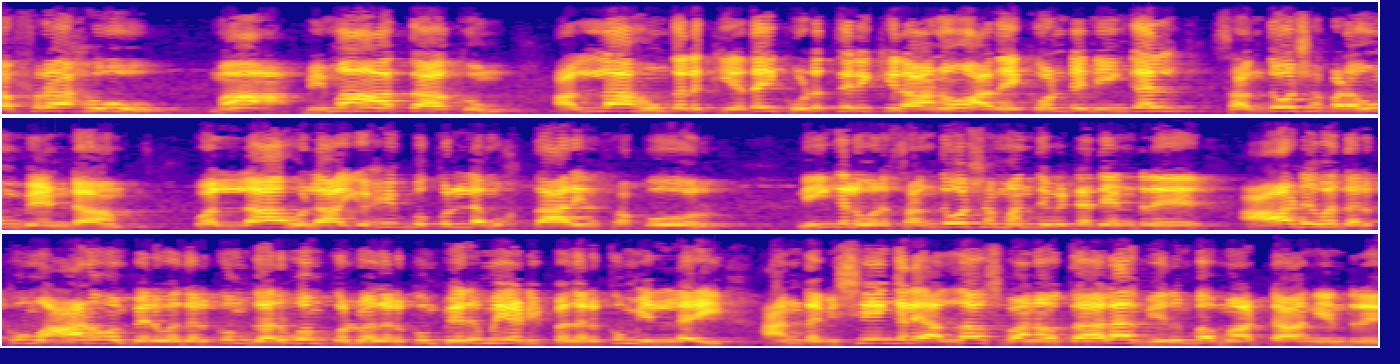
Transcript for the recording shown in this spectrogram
தஃப்ரஹூ மா பிமா ஆத்தாக்கும். அல்லாஹ் உங்களுக்கு எதை கொடுத்திருக்கிறானோ அதை கொண்டு நீங்கள் சந்தோஷப்படவும் வேண்டாம். வல்லாஹுலா யுஹிப்புக்குள்ள முக்தாரின் ஃபகூர். நீங்கள் ஒரு சந்தோஷம் வந்துவிட்டது என்று ஆடுவதற்கும் ஆணவம் பெறுவதற்கும் கர்வம் கொள்வதற்கும் பெருமை அடிப்பதற்கும் இல்லை. அந்த விஷயங்களை அல்லாஹ் சுபானவத்தாலா விரும்ப மாட்டான் என்று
